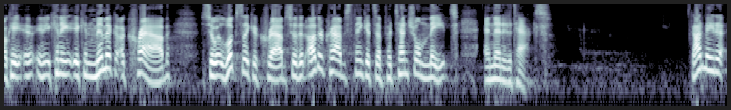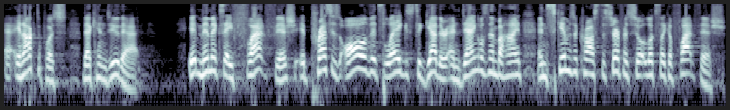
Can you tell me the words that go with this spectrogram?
Okay, it can, it can mimic a crab, so it looks like a crab, so that other crabs think it's a potential mate, and then it attacks. God made a, an octopus that can do that. It mimics a flatfish. It presses all of its legs together and dangles them behind and skims across the surface so it looks like a flatfish.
